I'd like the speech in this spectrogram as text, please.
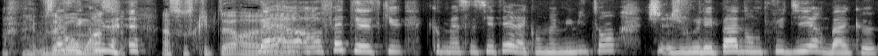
vous avez ah, au moins cool. un, un souscripteur. Euh... Bah, en fait, ce que, comme ma société, elle a quand même eu 8 ans, je, je voulais pas non plus dire bah, que,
